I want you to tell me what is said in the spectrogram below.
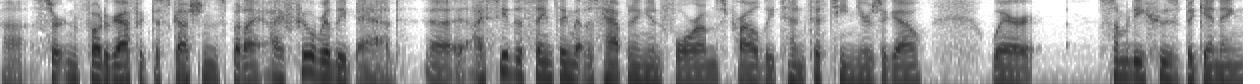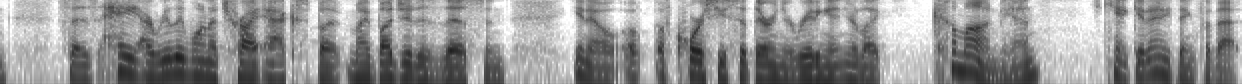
uh, certain photographic discussions, but I, I feel really bad. Uh, I see the same thing that was happening in forums probably 10, 15 years ago, where somebody who's beginning says, "Hey, I really want to try X, but my budget is this," and you know, of, of course, you sit there and you're reading it, and you're like, "Come on, man, you can't get anything for that."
